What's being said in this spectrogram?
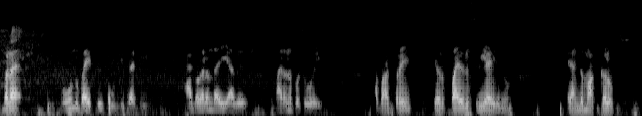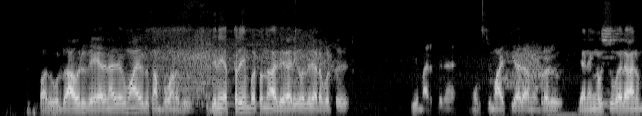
ഇവിടെ മൂന്ന് ബൈക്ക് കൂട്ടിത്തട്ടി അപകടം ഉണ്ടായി അത് മരണപ്പെട്ടു പോയി അപ്പോൾ അത്രയും ചെറുപ്പമായ ഒരു സ്ത്രീ ആയിരുന്നു രണ്ട് മക്കളും. അപ്പോൾ അതുകൊണ്ട് ആ ഒരു വേദനാജനകമായ ഒരു സംഭവമാണിത്. ഇതിനെ എത്രയും പെട്ടെന്ന് അധികാരികളിൽ ഇടപെട്ട് ഈ മരത്തിനെ മുറിച്ചു മാറ്റിയാലാണ് ഇവിടെ ഒരു ജനങ്ങൾക്ക് വരാനും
